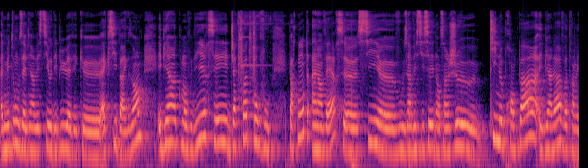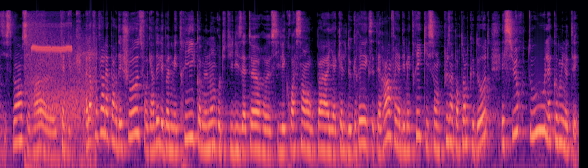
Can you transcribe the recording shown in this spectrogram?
admettons que vous aviez investi au début avec euh, Axi par exemple, eh bien, comment vous dire, c'est jackpot pour vous. Par contre, à l'inverse, euh, si euh, vous investissez dans un jeu qui ne prend pas, eh bien là, votre investissement sera caduque. Alors, faut faire la part des choses, il faut regarder les bonnes métriques, comme le nombre d'utilisateurs, s'il est croissant ou pas, il y a quel degré, etc. Enfin, il y a des métriques qui sont plus importantes que d'autres, et surtout la communauté.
